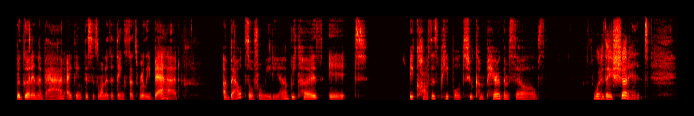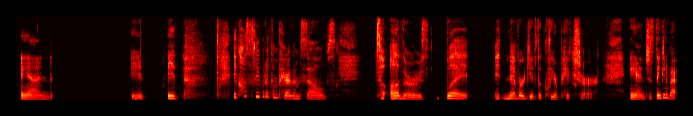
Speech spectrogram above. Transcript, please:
the good and the bad. I think this is one of the things that's really bad about social media because it it causes people to compare themselves where they shouldn't and it it it causes people to compare themselves to others, but it never gives a clear picture. And just thinking about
